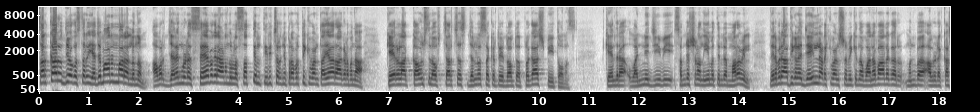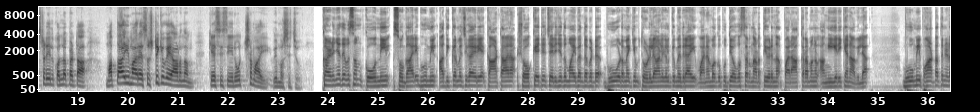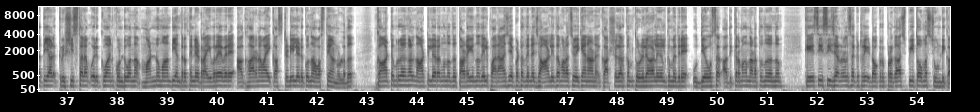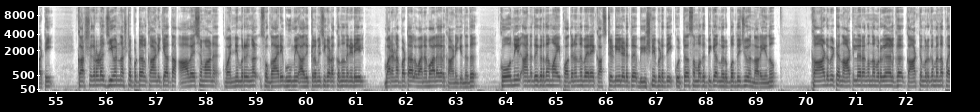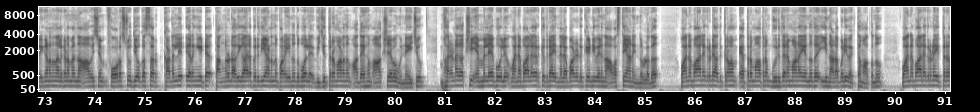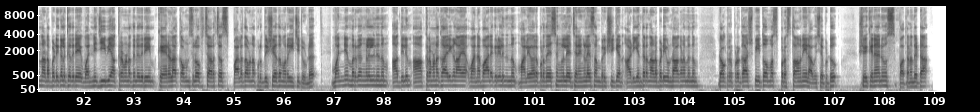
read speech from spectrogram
സർക്കാർ ഉദ്യോഗസ്ഥർ യജമാനന്മാരല്ലെന്നും അവർ ജനങ്ങളുടെ സേവകരാണെന്നുള്ള സത്യം തിരിച്ചറിഞ്ഞ് പ്രവർത്തിക്കുവാൻ തയ്യാറാകണമെന്ന Kerala Council of Churches general secretary doctor Prakash P Thomas. കേന്ദ്ര വന്യജീവി സംരക്ഷണ നിയമത്തിന്റെ മറവിൽ നിരപരാധികളെ ജയിലിൽ അടയ്ക്കുവാൻ ശ്രമിക്കുന്ന വനപാലകർ മുൻപ് അവരുടെ കസ്റ്റഡിയിൽ കൊല്ലപ്പെട്ട മത്തായിമാരെ സൃഷ്ടിക്കുകയാണെന്നും കെ സി സി രൂക്ഷമായി വിമർശിച്ചു. കഴിഞ്ഞ ദിവസം കോന്നിയിൽ സ്വകാര്യ ഭൂമിയിൽ അതിക്രമിച്ചു കയറിയ കാട്ടാന ഷോക്കേറ്റ് ചെരിഞ്ഞതുമായി ബന്ധപ്പെട്ട് ഭൂ ഉടമയ്ക്കും തൊഴിലാളികൾക്കുമെതിരായി വനംവകുപ്പ് ഉദ്യോഗസ്ഥർ നടത്തിവരുന്ന പരാക്രമങ്ങൾ അംഗീകരിക്കാനാവില്ല. ഭൂമി പാട്ടത്തിനെടുത്തയാൾ കൃഷിസ്ഥലം ഒരുക്കുവാൻ കൊണ്ടുവന്ന മണ്ണുമാന്തി യന്ത്രത്തിന്റെ ഡ്രൈവറെ വരെ അകാരണമായി കസ്റ്റഡിയിലെടുക്കുന്ന അവസ്ഥയാണുള്ളത്. കാട്ടുമൃഗങ്ങൾ നാട്ടിലിറങ്ങുന്നത് തടയുന്നതിൽ പരാജയപ്പെട്ടതിന്റെ ജാളിത മറച്ചുവെക്കാനാണ് കർഷകർക്കും തൊഴിലാളികൾക്കുമെതിരെ ഉദ്യോഗസ്ഥർ അതിക്രമം നടത്തുന്നതെന്നും K general secretary doctor Prakash P. Thomas ചൂണ്ടിക്കാട്ടി. കർഷകരുടെ ജീവൻ നഷ്ടപ്പെട്ടാൽ കാണിക്കാത്ത ആവേശമാണ് വന്യമൃഗങ്ങൾ സ്വകാര്യ ഭൂമി അതിക്രമിച്ച് കിടക്കുന്നതിനിടയിൽ മരണപ്പെട്ടാൽ വനപാലകർ കാണിക്കുന്നത്. കോന്നിയിൽ അനധികൃതമായി പതിനൊന്ന് പേരെ കസ്റ്റഡിയിലെടുത്ത് ഭീഷണിപ്പെടുത്തി കുറ്റം സമ്മതിപ്പിക്കാൻ നിർബന്ധിച്ചു എന്നറിയുന്നു. കാട് വിട്ട് നാട്ടിലിറങ്ങുന്ന മൃഗങ്ങൾക്ക് കാട്ടുമൃഗമെന്ന പരിഗണന നൽകണമെന്ന ആവശ്യം ഫോറസ്റ്റ് ഉദ്യോഗസ്ഥർ കടലിൽ ഇറങ്ങിയിട്ട് തങ്ങളുടെ അധികാരപരിധിയാണെന്ന് പറയുന്നത് പോലെ വിചിത്രമാണെന്നും അദ്ദേഹം ആക്ഷേപം ഉന്നയിച്ചു. ഭരണകക്ഷി എം എൽ എ പോലും വനപാലകർക്കെതിരായി നിലപാടെടുക്കേണ്ടി വരുന്ന അവസ്ഥയാണ് ഇന്നുള്ളത്. വനപാലകരുടെ അതിക്രമം എത്രമാത്രം ഗുരുതരമാണ് എന്നത് ഈ നടപടി വ്യക്തമാക്കുന്നു. വനപാലകരുടെ ഇത്തരം നടപടികൾക്കെതിരെ വന്യജീവി ആക്രമണത്തിനെതിരെയും കേരള കൗൺസിൽ ഓഫ് ചർച്ചസ് പലതവണ പ്രതിഷേധം അറിയിച്ചിട്ടുണ്ട്. വന്യമൃഗങ്ങളിൽ നിന്നും അതിലും ആക്രമണകാരികളായ വനപാലകരിൽ നിന്നും മലയോര പ്രദേശങ്ങളിലെ ജനങ്ങളെ സംരക്ഷിക്കാൻ അടിയന്തര നടപടി ഉണ്ടാകണമെന്നും ഡോക്ടർ പ്രകാശ് പി തോമസ് പ്രസ്താവനയിൽ ആവശ്യപ്പെട്ടു. Shekinah news Pathanamthitta.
